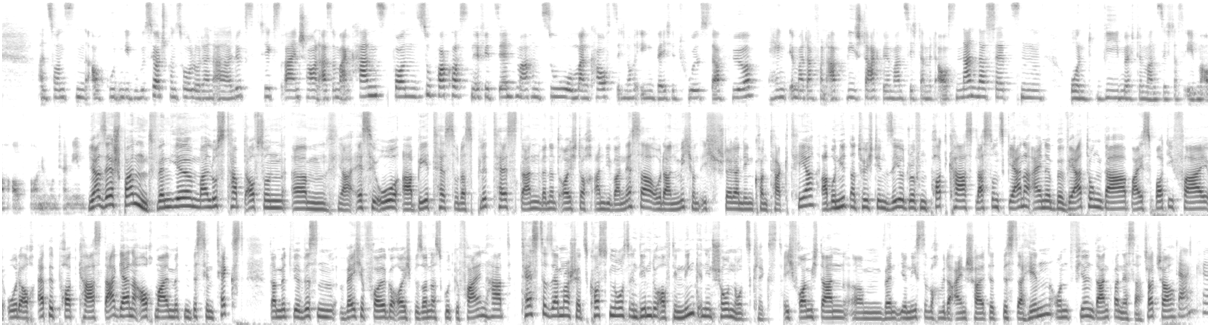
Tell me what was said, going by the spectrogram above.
Ansonsten auch gut in die Google Search Console oder in Analytics reinschauen. Also man kann es von super kosteneffizient machen zu, man kauft sich noch irgendwelche Tools dafür. Hängt immer davon ab, wie stark will man sich damit auseinandersetzen und wie möchte man sich das eben auch aufbauen im Unternehmen. Ja, sehr spannend. Wenn ihr mal Lust habt auf so einen ähm, ja, SEO-AB-Test oder Split-Test, dann wendet euch doch an die Vanessa oder an mich und ich stelle dann den Kontakt her. Abonniert natürlich den SEO-Driven Podcast. Lasst uns gerne eine Bewertung da bei Spotify oder auch Apple Podcast. Da gerne auch mal mit ein bisschen Text, damit wir wissen, welche Folge euch besonders gut gefallen hat. Teste SEMrush jetzt kostenlos, indem du auf den Link in den Show Notes klickst. Ich freue mich dann, ähm, ihr nächste Woche wieder einschaltet. Bis dahin und vielen Dank, Vanessa. Ciao, ciao. Danke.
